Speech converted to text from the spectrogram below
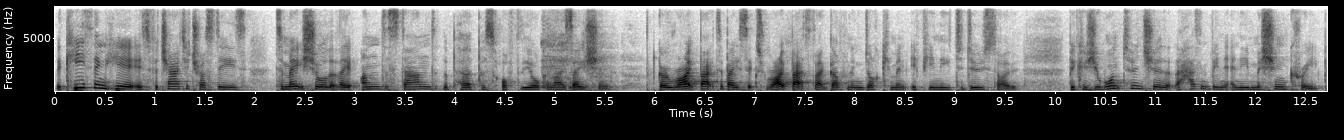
The key thing here is for charity trustees to make sure that they understand the purpose of the organisation Go right back to basics, right back to that governing document if you need to do so, because you want to ensure that there hasn't been any mission creep,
